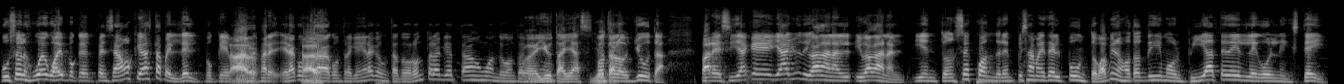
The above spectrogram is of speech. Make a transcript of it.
puso el juego ahí, porque pensábamos que iba hasta perder. Porque Claro, pare- pare- era contra, claro. contra quién era, contra Toronto era que estaban jugando, contra quién? Utah Jazz. Contra los Utah. Parecía que ya Utah iba a ganar, iba a ganar. Y entonces cuando él empieza a meter el punto, papi, nosotros dijimos, olvídate del de Golden State.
